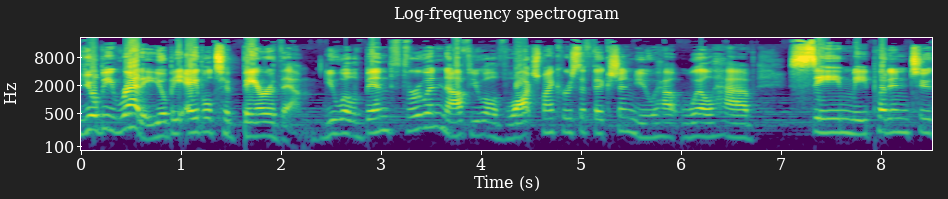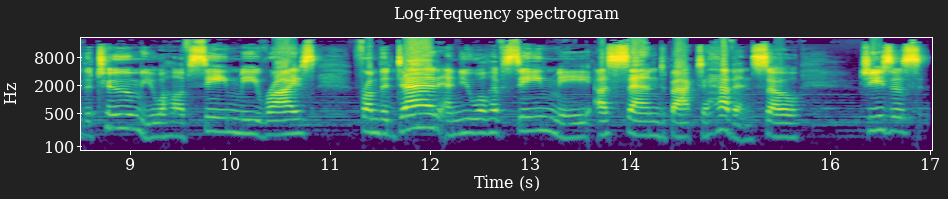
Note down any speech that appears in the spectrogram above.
You'll be ready. You'll be able to bear them. You will have been through enough. You will have watched my crucifixion. You ha- will have seen me put into the tomb. You will have seen me rise from the dead, and you will have seen me ascend back to heaven. So Jesus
